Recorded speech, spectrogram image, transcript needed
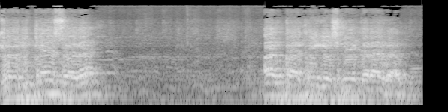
gördükten sonra AK Parti'ye geçmeye karar verdim.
